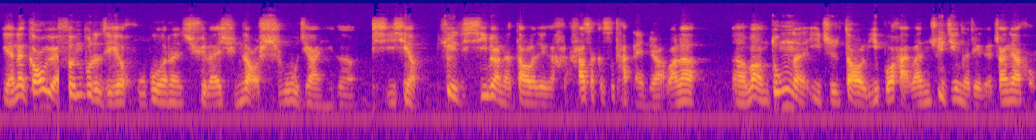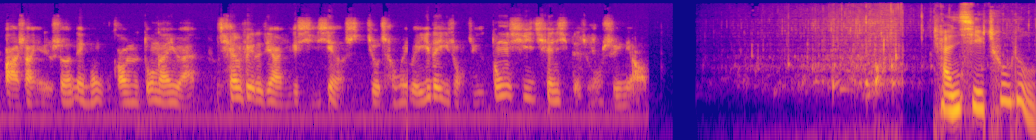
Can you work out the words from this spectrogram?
沿着高原分布的这些湖泊呢去来寻找食物这样一个习性。最西边呢到了这个哈萨克斯坦那边，完了呃往东呢一直到离渤海湾最近的这个张家口坝上，也就是说内蒙古高原的东南缘迁飞的这样一个习性，就成为唯一的一种这个东西迁徙的这种水鸟。晨曦初露。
